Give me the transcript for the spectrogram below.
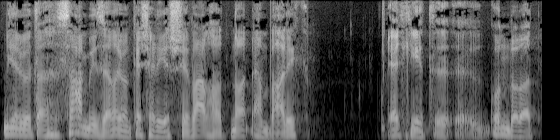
Mielőtt a számízzel nagyon keserésé válhatna, nem válik. Egy-két gondolat.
